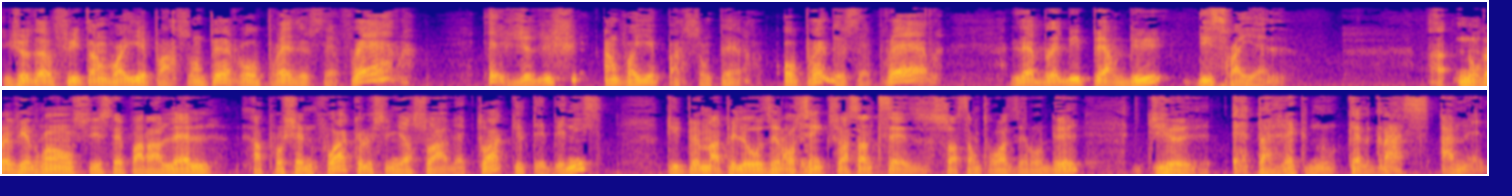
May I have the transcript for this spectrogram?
Joseph fut envoyé par son père auprès de ses frères, et Jésus fut envoyé par son père auprès de ses frères, les brebis perdues d'Israël. Ah, nous reviendrons sur ces parallèles la prochaine fois que le Seigneur soit avec toi, qu'il te bénisse. Tu peux m'appeler au 05 76 63 02. Dieu est avec nous. Quelle grâce. Amen.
